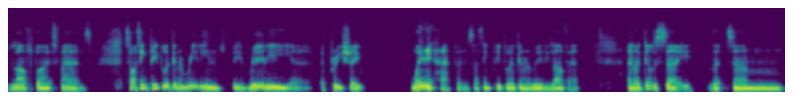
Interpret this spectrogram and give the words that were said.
loved by its fans. So I think people are going to really, really uh, appreciate when it happens. I think people are going to really love it. And I've got to say that um,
